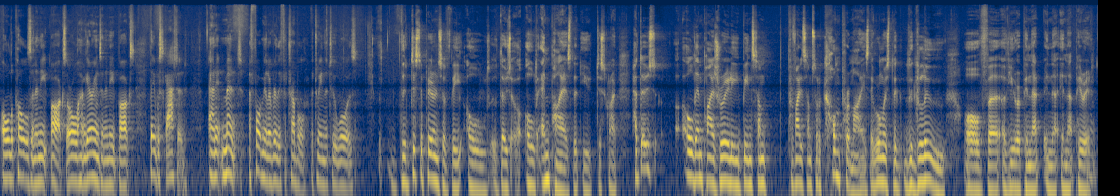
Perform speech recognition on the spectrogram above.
all the Poles in a neat box or all the Hungarians in a neat box. They were scattered. And it meant a formula really for trouble between the two wars. The disappearance of the old, those old empires that you described, had those old empires really been some provided some sort of compromise? They were almost the, the glue of, uh, of Europe in that, in, that, in that period.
